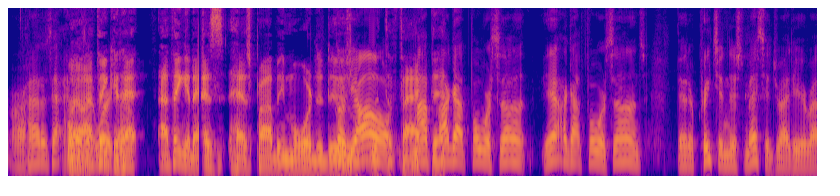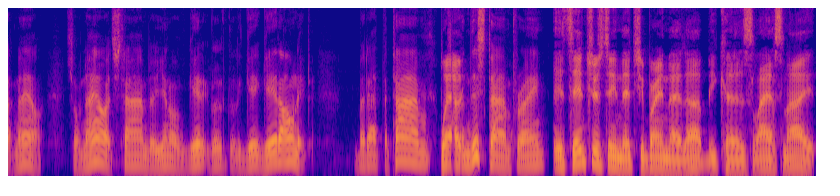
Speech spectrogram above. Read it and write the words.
or how does that? How Well, does I think it had. I think it has has probably more to do with the fact my, that I got four sons. Yeah, I got four sons that are preaching this message right here, right now. So now it's time to you know get get get on it. But at the time, Well- in this time frame, it's interesting that you bring that up because last night,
